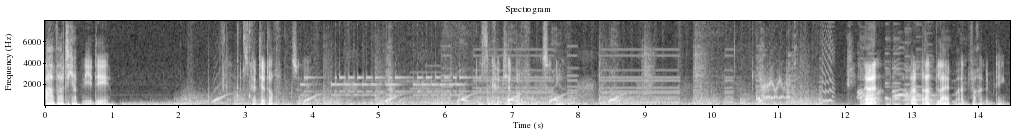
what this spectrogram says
Ah, warte, ich habe eine Idee. Das könnte ja doch funktionieren. Das könnte ja doch funktionieren. Nein, dann dranbleiben einfach an dem Ding.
